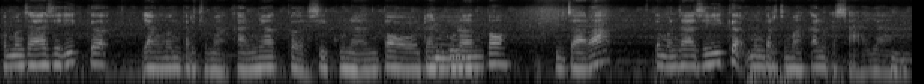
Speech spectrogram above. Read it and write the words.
teman saya si Ike yang menerjemahkannya ke si Gunanto dan Hmm. Gunanto bicara teman saya si Ike menerjemahkan ke saya Hmm.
